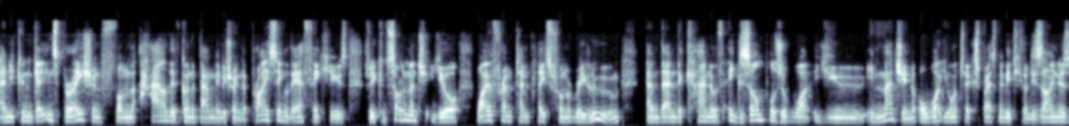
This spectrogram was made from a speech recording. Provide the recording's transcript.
and you can get inspiration from how they've gone about maybe showing the pricing or the FAQs. So you can supplement your wireframe templates from Relume and then the kind of examples of what you imagine or what you want to express maybe to your designers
